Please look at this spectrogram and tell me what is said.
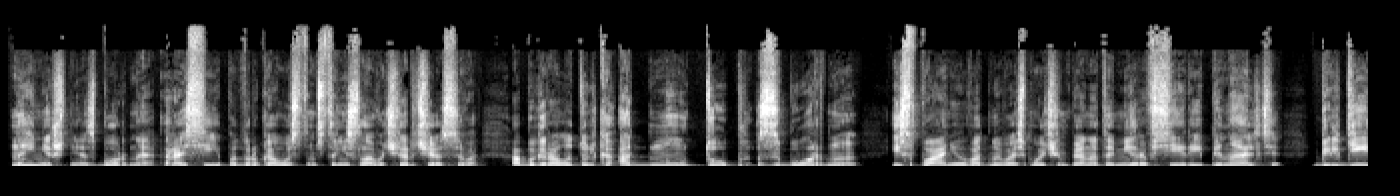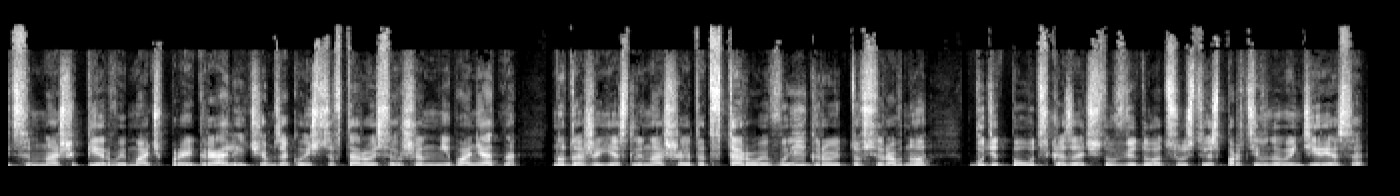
Нынешняя сборная России под руководством Станислава Черчесова обыграла только одну топ-сборную Испанию в 1-8 чемпионата мира в серии пенальти. Бельгийцам наши первый матч проиграли, и чем закончится второй, совершенно непонятно. Но даже если наши этот второй выиграют, то все равно будет повод сказать, что ввиду отсутствия спортивного интереса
